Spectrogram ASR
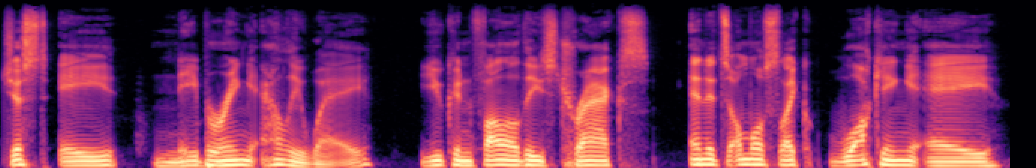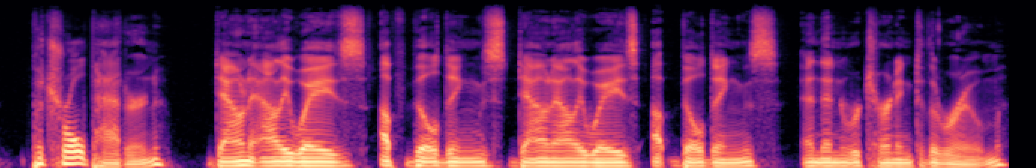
just a neighboring alleyway. You can follow these tracks, and it's almost like walking a patrol pattern down alleyways, up buildings, down alleyways, up buildings, and then returning to the room.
